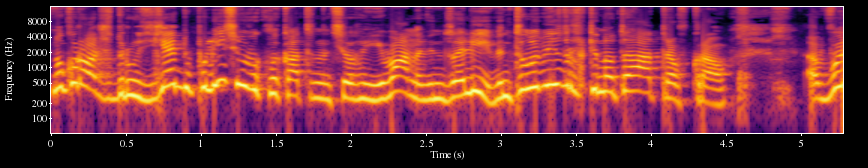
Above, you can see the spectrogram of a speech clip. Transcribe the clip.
Ну, коротше, друзі, я йду поліцію викликати на цього Івана, він взагалі, він телевізор в кінотеатра вкрав. А ви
